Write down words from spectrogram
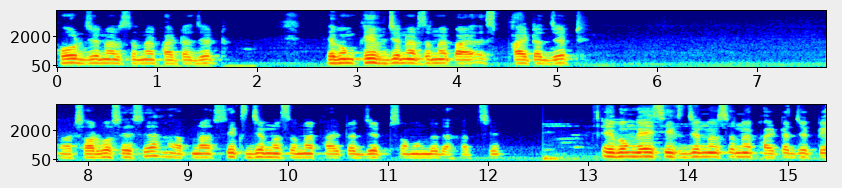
ফোর্থ জেনারেশনের ফাইটার জেট এবং ফিফথ জেনারেশনের ফাইটার জেট আর সর্বশেষে আপনার সিক্স জেনারেশনের ফাইটার জেট সম্বন্ধে দেখাচ্ছে। এবং এই সিক্স জেনারেশনের ফাইটার জেটটি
